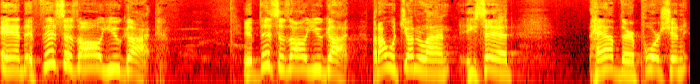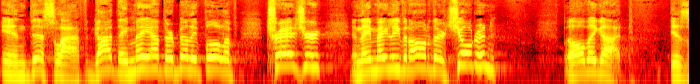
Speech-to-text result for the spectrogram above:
And if this is all you got, if this is all you got, but I want you to underline, he said, have their portion in this life. God, they may have their belly full of treasure and they may leave it all to their children, but all they got is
